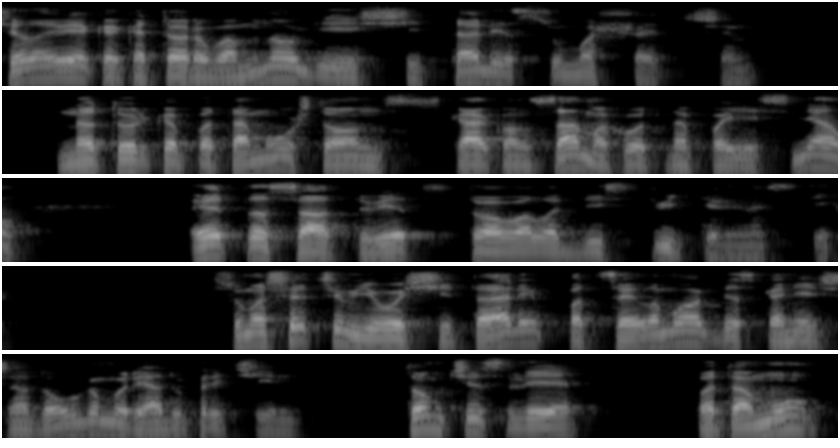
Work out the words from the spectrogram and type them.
человека, которого многие считали сумасшедшим. Но только потому, что он, как он сам охотно пояснял, это соответствовало действительности. Сумасшедшим его считали по целому бесконечно долгому ряду причин, в том числе потому,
